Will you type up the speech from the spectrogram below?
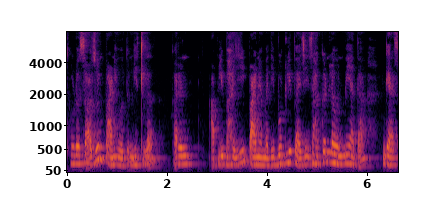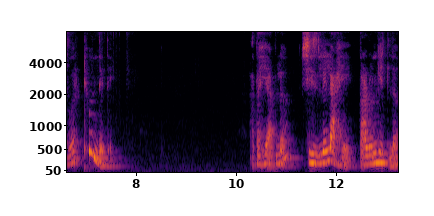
थोडंसं अजून पाणी ओतून घेतलं कारण आपली भाजी पाण्यामध्ये बुडली पाहिजे. झाकण लावून मी आता गॅसवर ठेवून देते. आता हे आपलं शिजलेलं आहे काढून घेतलं.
